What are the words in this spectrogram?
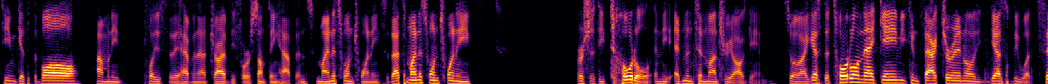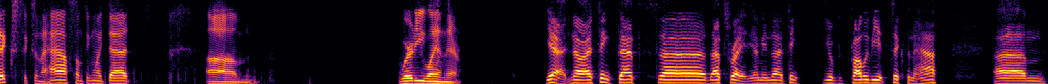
Team gets the ball. How many plays do they have in that drive before something happens? Minus 120. So that's minus 120 versus the total in the Edmonton Montreal game. So I guess the total in that game you can factor in, I guess, will be what, six, six and a half, something like that. Um, where do you land there? Yeah, no, I think that's uh that's right. I mean, I think you'll probably be at six and a half. Um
